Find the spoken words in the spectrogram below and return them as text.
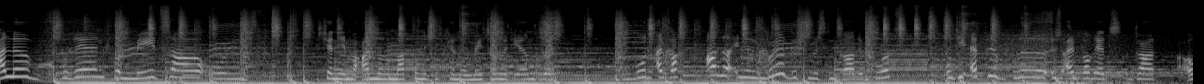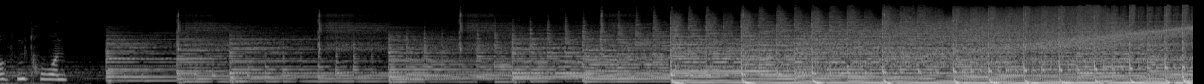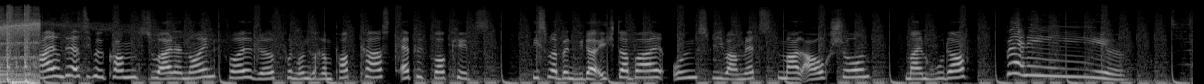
alle Brillen von Meta und ich kenne immer andere Marken nicht, ich kenne nur Meta mit ihren Brillen. Die wurden einfach alle in den Müll geschmissen gerade kurz und die Apple-Brille ist einfach jetzt gerade auf dem Thron. Hi und herzlich willkommen zu einer neuen Folge von unserem Podcast Apple for Kids. Diesmal bin wieder ich dabei und wie beim letzten Mal auch schon, mein Bruder Benny.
